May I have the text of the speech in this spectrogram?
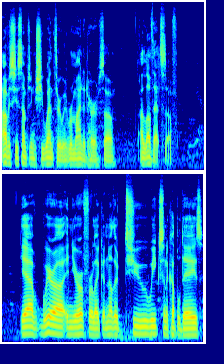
obviously something she went through. It reminded her, so I love that stuff. Yeah, we're uh, in Europe for like another two weeks and a couple days.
